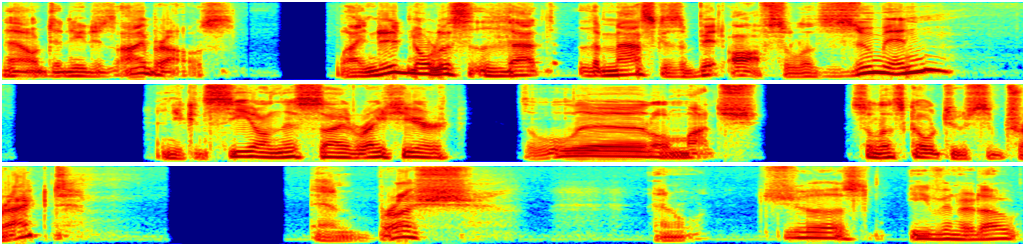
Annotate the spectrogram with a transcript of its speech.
Now, to Danita's eyebrows. Well, I did notice that the mask is a bit off, so let's zoom in. And you can see on this side right here, it's a little much. So let's go to subtract and brush and just even it out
